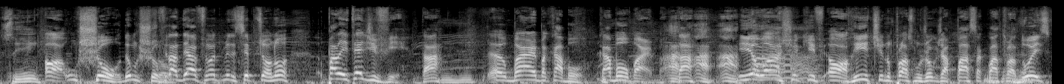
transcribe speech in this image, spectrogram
Sim. Ó, um show, deu um show. Filadélfia ontem me decepcionou. Parei até de ver, tá? É, O Barba acabou. Acabou o Barba, tá? ah, ah, e eu acho que, ó, Heat no próximo jogo já passa 4x2.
